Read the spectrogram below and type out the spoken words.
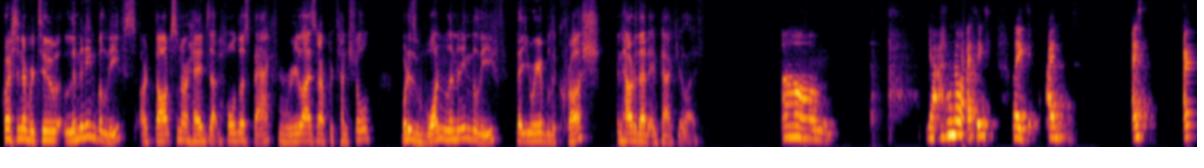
question number two limiting beliefs are thoughts in our heads that hold us back from realizing our potential what is one limiting belief that you were able to crush and how did that impact your life? Um, yeah, I don't know. I think like I, I, I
